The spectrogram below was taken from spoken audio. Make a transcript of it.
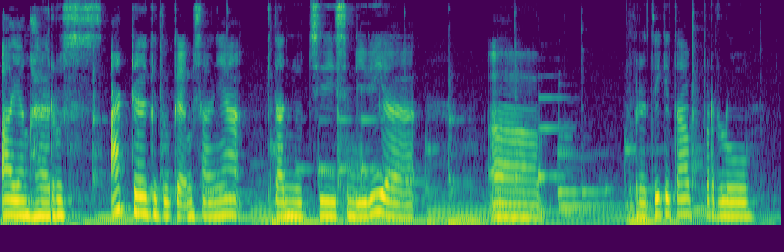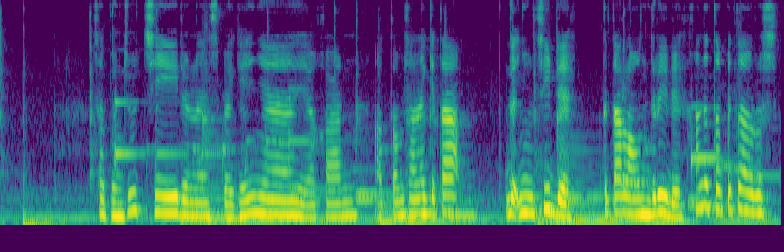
uh, yang harus ada gitu. Kayak misalnya kita nyuci sendiri ya uh, berarti kita perlu sabun cuci dan lain sebagainya ya kan? Atau misalnya kita nggak nyuci deh kita laundry deh. Kan tetap kita harus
